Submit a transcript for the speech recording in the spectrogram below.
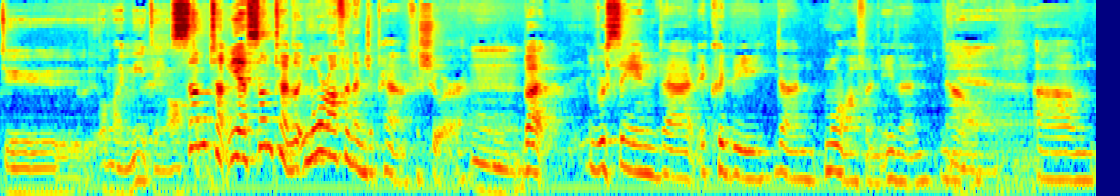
do online meeting often Sometimes, yeah, sometimes, like more often than Japan for sure. mm. But we're seeing that it could be done more often even now. yeah. Um,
